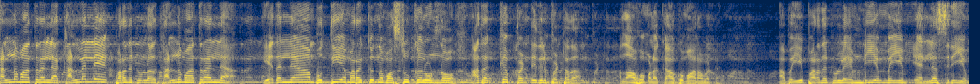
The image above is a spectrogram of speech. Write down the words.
കള്ള് മാത്രമല്ല കള്ളല്ലേ പറഞ്ഞിട്ടുള്ളത്? കള്ള് മാത്രമല്ല ഏതെല്ലാം ബുദ്ധിയെ മറക്കുന്ന വസ്തുക്കളുണ്ടോ അതൊക്കെ പെട്ട് ഇതിൽ പെട്ടതാണ് അള്ളാഹു നമ്മളെ കാക്കുമാറാവട്ടെ അപ്പൊ ഈ പറഞ്ഞിട്ടുള്ള എം ഡി എം എയും എൽ എസ് ഡിയും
